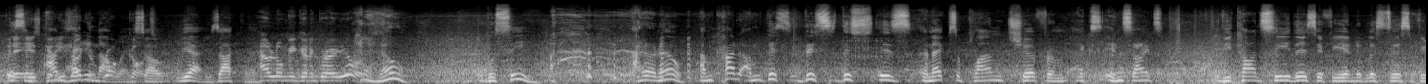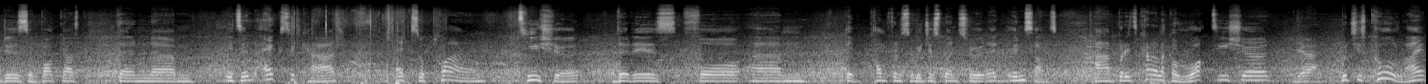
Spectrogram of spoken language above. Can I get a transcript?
But it Listen, is good. I'm He's like heading a that way. god. So yeah, exactly. How long are you going to grow yours? I don't know. We'll see. I don't know. I'm kind of. I'm this. This. This is an Exoplan shirt from X Insights. If you can't see this, if you end up listening to this, if we do this on podcast, then um, it's an Exocad Exoplan T-shirt that is for um, the conference that we just went to at Insights. Uh, but it's kind of like a rock T-shirt, Yeah. which is cool, right?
